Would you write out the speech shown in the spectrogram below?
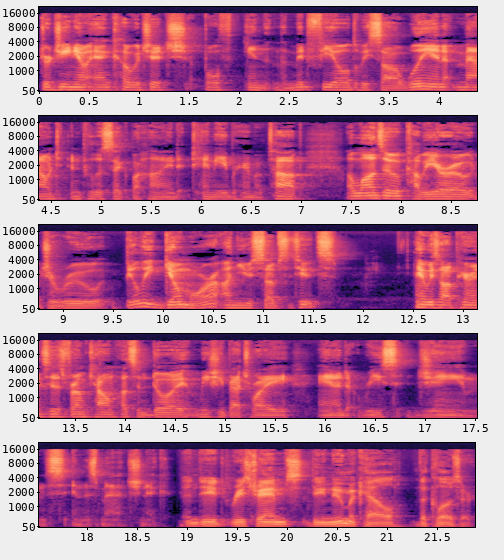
Jorginho and Kovacic both in the midfield. We saw Willian, Mount, and Pulisic behind Tammy Abraham up top. Alonso, Caballero, Giroud, Billy Gilmour unused substitutes. And we saw appearances from Callum Hudson-Odoi, Michy Batshuayi, and Reece James in this match, Nick. Indeed, Reese James, the new Mikel, the closer.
